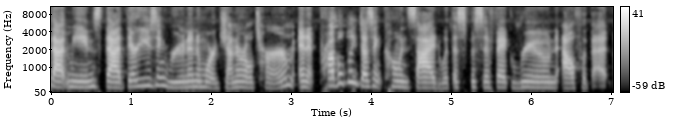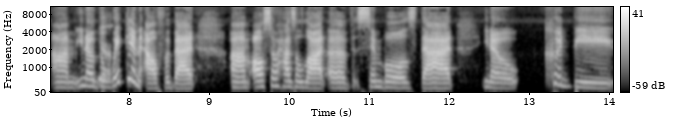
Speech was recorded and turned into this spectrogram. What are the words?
that means that they're using rune in a more general term and it probably doesn't coincide with a specific rune alphabet. Um you know, the Yeah. Wiccan alphabet um, also has a lot of symbols that you know could be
